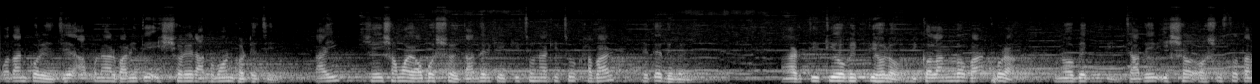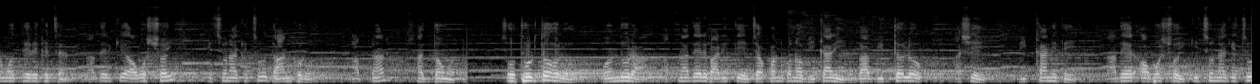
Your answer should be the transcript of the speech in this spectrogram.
প্রদান করে যে আপনার বাড়িতে ঈশ্বরের আগমন ঘটেছে। তাই সেই সময় অবশ্যই তাদেরকে কিছু না কিছু খাবার খেতে দেবেন। আর তৃতীয় ব্যক্তি হলো বিকলাঙ্গ বা খোরা কোনো ব্যক্তি যাদের ঈশ্বর অসুস্থতার মধ্যে রেখেছেন, তাদেরকে অবশ্যই কিছু না কিছু দান করুন আপনার সাধ্যমতো। চতুর্থ হলো, বন্ধুরা, আপনাদের বাড়িতে যখন কোনো ভিখারি বা বৃদ্ধ লোক আসে ভিক্ষা নিতে, তাদের অবশ্যই কিছু না কিছু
